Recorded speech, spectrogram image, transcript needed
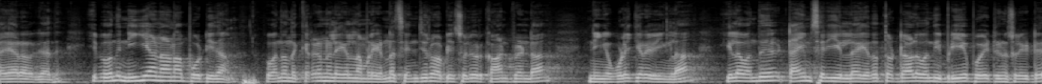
தயாராக இருக்காது. இப்போ வந்து நீயா நானா போட்டி தான். இப்போ வந்து அந்த கிரகநிலைகள் நம்மளை என்ன செஞ்சிடும் அப்படின்னு சொல்லி ஒரு கான்ஃபிடெண்ட்டாக நீங்கள் உழைக்கிறவீங்களா? இல்லை வந்து டைம் சரியில்லை எதை தொட்டாலும் வந்து இப்படியே போயிட்டுருன்னு சொல்லிட்டு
